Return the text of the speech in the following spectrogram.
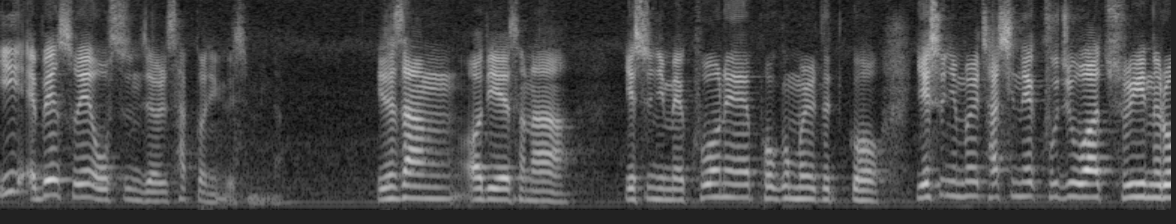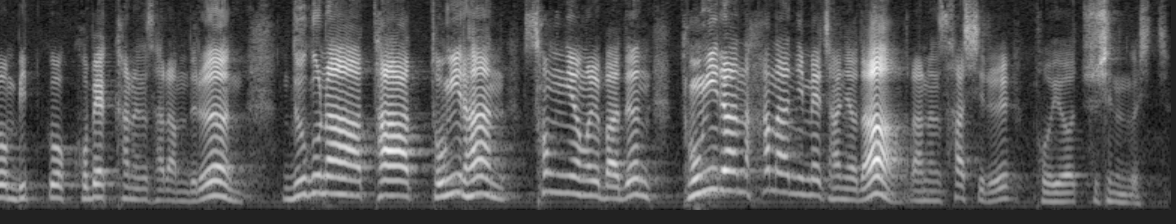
이 에베소의 오순절 사건인 것입니다. 이 세상 어디에서나 예수님의 구원의 복음을 듣고 예수님을 자신의 구주와 주인으로 믿고 고백하는 사람들은 누구나 다 동일한 성령을 받은 동일한 하나님의 자녀다라는 사실을 보여주시는 것이죠.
